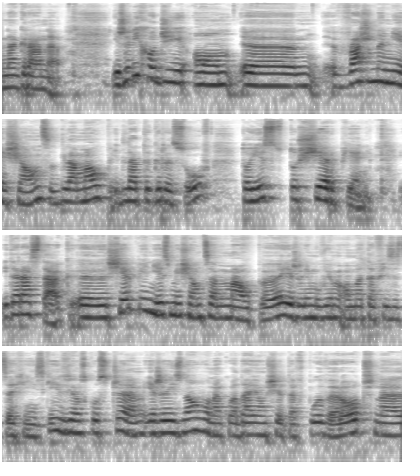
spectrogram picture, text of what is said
nagrane. Jeżeli chodzi o ważny miesiąc dla małp i dla tygrysów, to jest to sierpień. I teraz tak, sierpień jest miesiącem małpy, jeżeli mówimy o metafizyce chińskiej, w związku z czym, jeżeli znowu nakładają się te wpływy roczne,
